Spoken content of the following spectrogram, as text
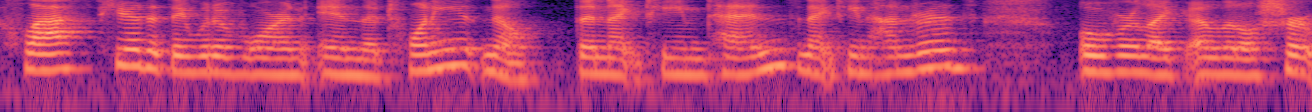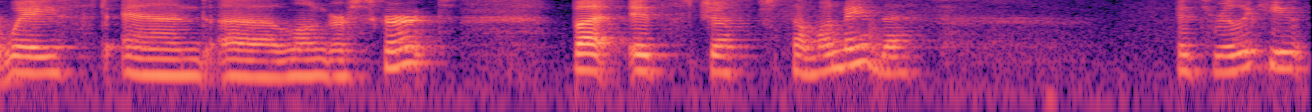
clasp here that they would have worn in the 20s, no, the 1910s, 1900s, over like a little shirt waist and a longer skirt. But it's just, someone made this. It's really cute.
